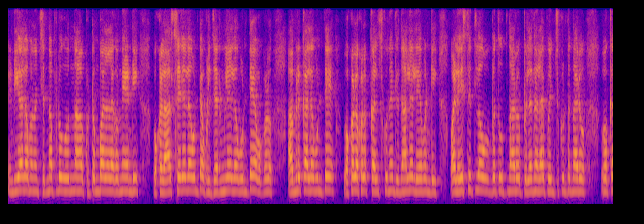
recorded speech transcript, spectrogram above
ఇండియాలో మనం చిన్నప్పుడు ఉన్న కుటుంబాలు ఉన్నాయండి. ఒకళ్ళు ఆస్ట్రేలియాలో ఉంటే ఒకళ్ళు జర్మనీలో ఉంటే ఒకళ్ళు అమెరికాలో ఉంటే ఒకళ్ళొకళ్ళు కలుసుకునే దినాలే లేవండి. వాళ్ళు ఏ స్థితిలో బతుకుతున్నారో పిల్లల్ని ఎలా పెంచుకుంటున్నారో ఒక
